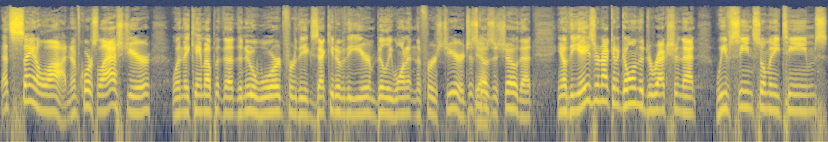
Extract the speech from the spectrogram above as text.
that's saying a lot. And of course, last year, when they came up with the, the new award for the executive of the year and Billy won it in the first year, it just Yeah. goes to show that, you know, the A's are not going to go in the direction that we've seen so many teams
